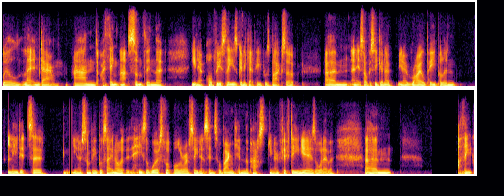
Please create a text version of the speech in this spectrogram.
will let him down, and I think that's something that you know obviously is going to get people's backs up um, and it's obviously going to you know rile people and lead it to you know some people saying oh he's the worst footballer I've seen at Sincil Bank in the past you know 15 years or whatever. Um, I think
